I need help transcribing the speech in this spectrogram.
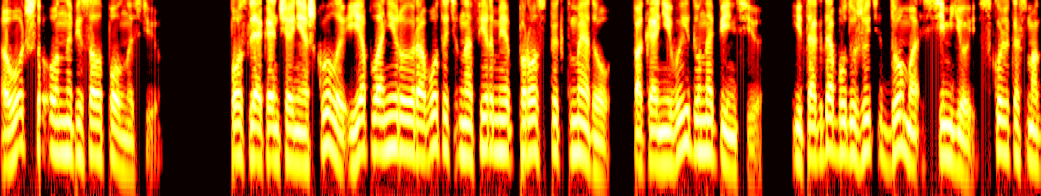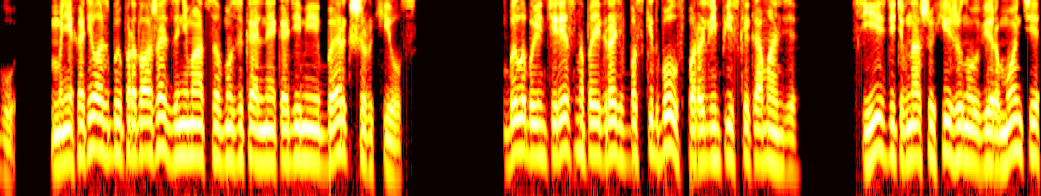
Вот что он написал полностью. После окончания школы я планирую работать на ферме Prospect Meadow, пока не выйду на пенсию, и тогда буду жить дома с семьей, сколько смогу. Мне хотелось бы продолжать заниматься в музыкальной академии Berkshire Hills. Было бы интересно поиграть в баскетбол в паралимпийской команде, съездить в нашу хижину в Вермонте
